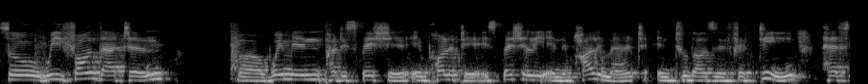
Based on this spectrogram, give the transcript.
so we found that um, uh, women participation in politics, especially in the parliament in 2015, has,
